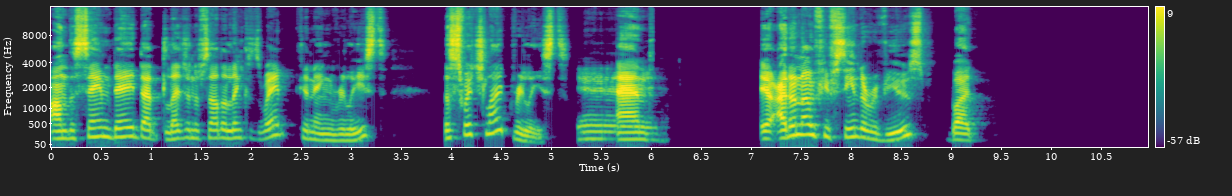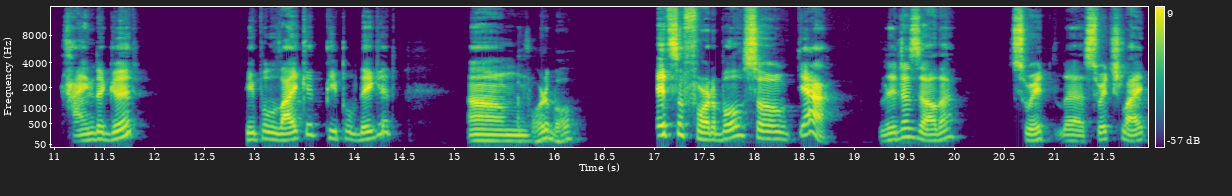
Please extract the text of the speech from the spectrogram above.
on the same day that Legend of Zelda Link's Awakening released, the Switch Lite released. And Yay. yeah, I don't know if you've seen the reviews, but kind of good. People like it. People dig it. Um, affordable. it's affordable, so yeah. Legend of Zelda, Switch, uh, Switch Lite,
